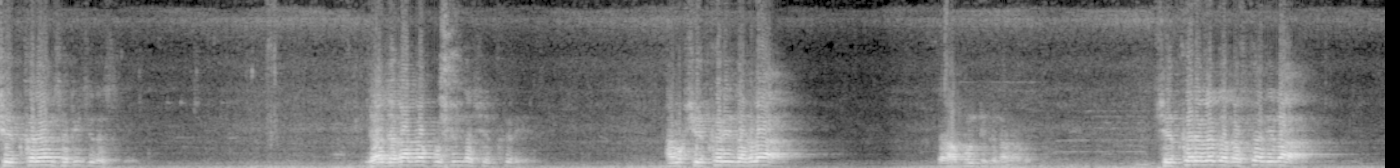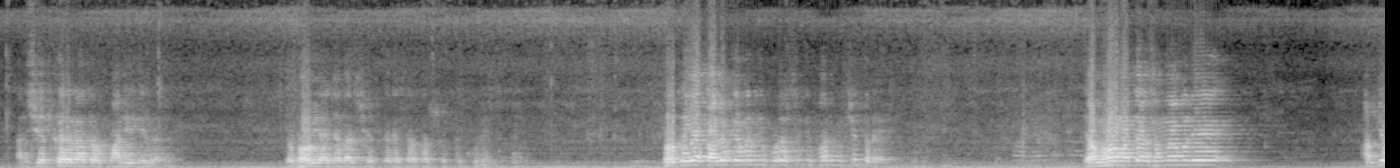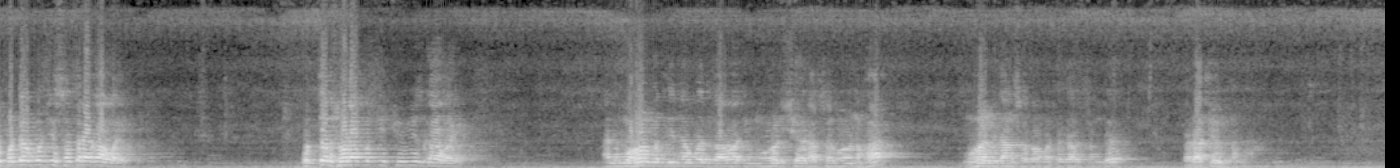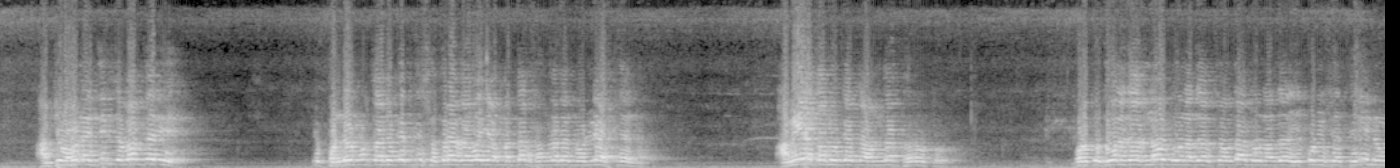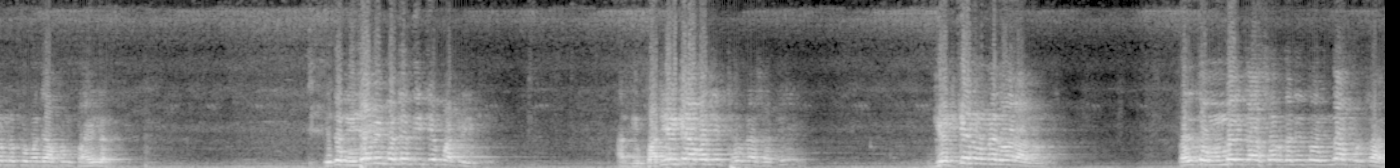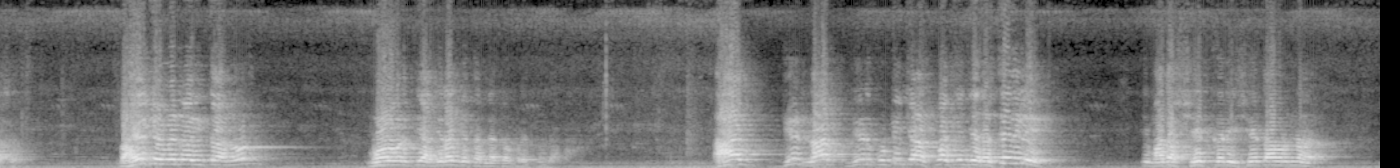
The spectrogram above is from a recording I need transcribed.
शेतकऱ्यांसाठीचे रस्ते. या जगाचा पोशिंदा शेतकरी हा मग शेतकरी जगला तर आपण टिकणार आहोत. शेतकऱ्याला जर रस्ता दिला आणि शेतकऱ्याला जर पाणी दिलं तर भाऊ या जगात शेतकऱ्यासारखा सुख कुणीच नाही. परंतु या तालुक्यामधली परिस्थिती फार विचित्र आहे. या मोहोळ मतदारसंघामध्ये आमचे पंढरपूरचे सतरा गाव आहेत. उत्तर सोलापूरची चोवीस गाव आहेत. आणि मोहोळमधली नव्वद गाव आणि मोहोळ शहर असं म्हणून हा मोहोळ विधानसभा मतदारसंघ राखीव झाला. आमची भाऊ नैतिक जबाबदारी आहे. की पंढरपूर तालुक्यातली सतरा गावं या मतदारसंघाला जोडले असल्यानं आम्ही या तालुक्याचा आमदार ठरवतो. परंतु दोन हजार नऊ दोन हजार चौदा दोन हजार एकोणीस या तिन्ही निवडणुकीमध्ये आपण पाहिलं. तिथं निजामी पद्धतीचे पाटील आणि ती पाटीलकी आवाजीत ठेवण्यासाठी घेटकेन उमेदवार आणून कधी तो मुंबईचा असेल कधी तो इंदापूरचा असेल बाहेरचे उमेदवार इथं आणून मोहवरती अधिराज्य करण्याचा प्रयत्न झाला. आज दीड लाख दीड कोटीच्या आसपासचे जे रस्ते दिले ते माझा शेतकरी शेतावरनं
